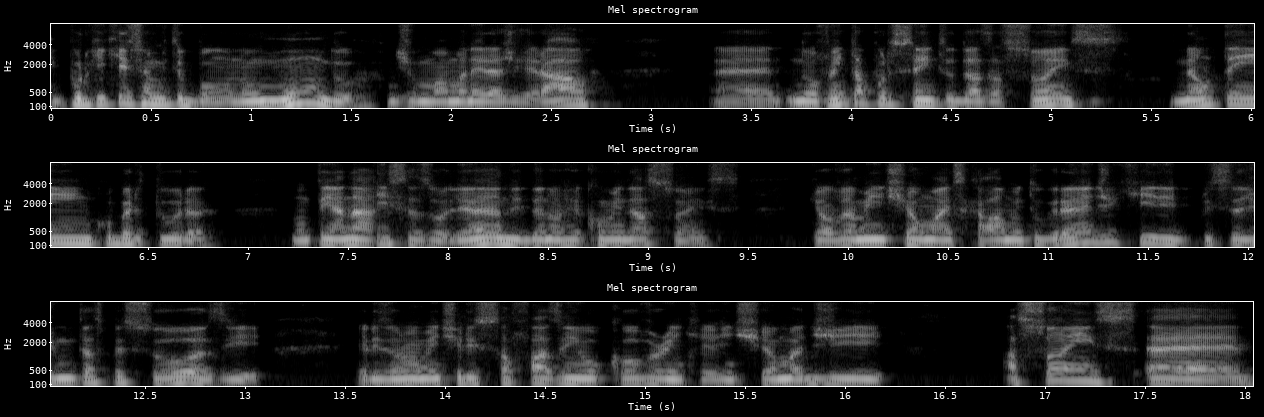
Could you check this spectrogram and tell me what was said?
e por que, que isso é muito bom? No mundo, de uma maneira geral, é, 90% das ações não tem cobertura, não tem analistas olhando e dando recomendações, que obviamente é uma escala muito grande que precisa de muitas pessoas e eles normalmente eles só fazem o covering, que a gente chama de ações é,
